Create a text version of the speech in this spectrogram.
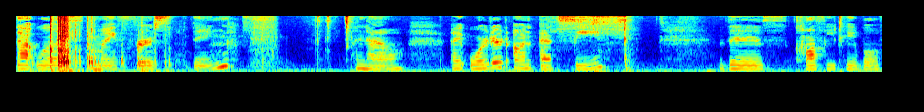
that was my first thing. Now, I ordered on Etsy this coffee table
